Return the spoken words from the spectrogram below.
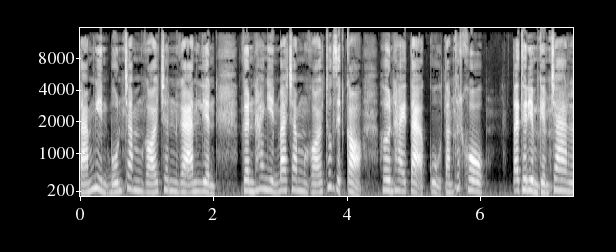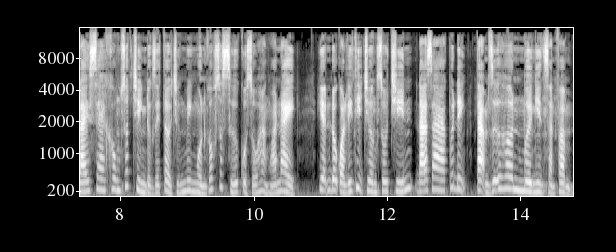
8.400 gói chân gà ăn liền, gần 2.300 gói thuốc diệt cỏ, hơn 2 tạ củ tam thất khô. Tại thời điểm kiểm tra, lái xe không xuất trình được giấy tờ chứng minh nguồn gốc xuất xứ của số hàng hóa này. Hiện đội quản lý thị trường số 9 đã ra quyết định tạm giữ hơn 10.000 sản phẩm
